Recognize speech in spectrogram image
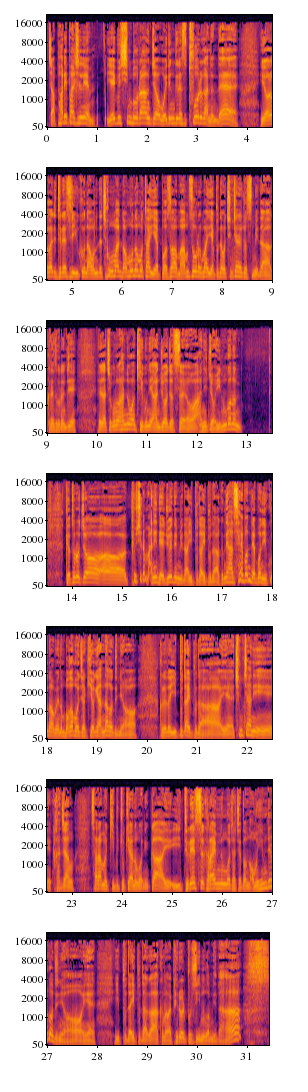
자, 8287님, 예비 신부랑 저 웨딩 드레스 투어를 갔는데, 여러 가지 드레스를 입고 나오는데, 정말 너무너무 다 예뻐서 마음속으로만 예쁘다고 칭찬해 줬습니다. 그래서 그런지 여자친구는 한동안 기분이 안 좋아졌어요. 아니죠. 이런 거는 곁으로 저 어, 표시를 많이 내줘야 됩니다. 이쁘다 이쁘다. 근데 한 세 번 네 번 입고 나오면은 뭐가 뭔지 기억이 안 나거든요. 그래도 이쁘다 이쁘다. 예, 칭찬이 가장 사람을 기분 좋게 하는 거니까 이, 이 드레스 갈아입는 것 자체도 너무 힘들거든요. 예, 이쁘다 이쁘다가 그나마 피로를 풀 수 있는 겁니다.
